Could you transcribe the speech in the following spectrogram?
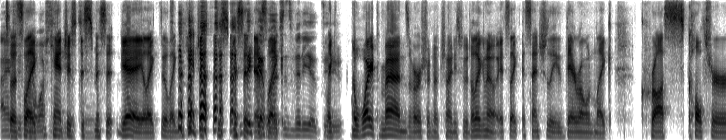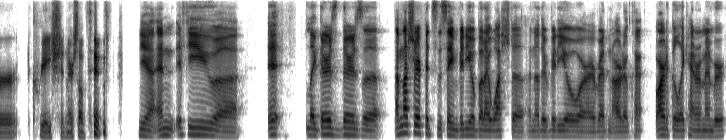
I so it's like you can't just too. dismiss it. Yeah, yeah, like they're like you can't just dismiss it as like this video too. like the white man's version of Chinese food. Like no, it's like essentially their own like cross culture creation or something. Yeah, and if you uh it like there's there's a I'm not sure if it's the same video, but I watched a, another video or I read an article article I can't remember,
